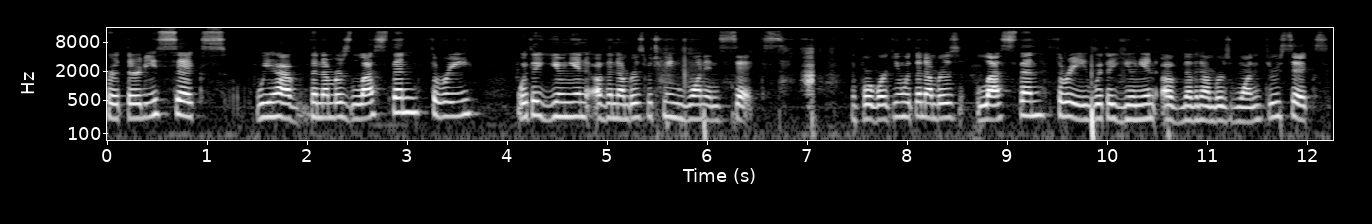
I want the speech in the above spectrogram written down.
For 36, we have the numbers less than 3 with a union of the numbers between 1 and 6. If we're working with the numbers less than 3 with a union of the numbers 1 through 6,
